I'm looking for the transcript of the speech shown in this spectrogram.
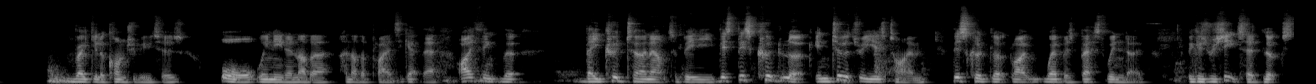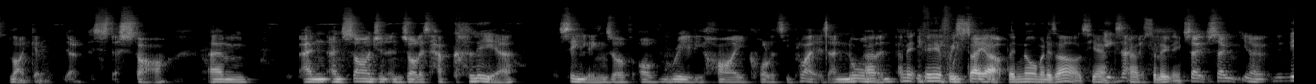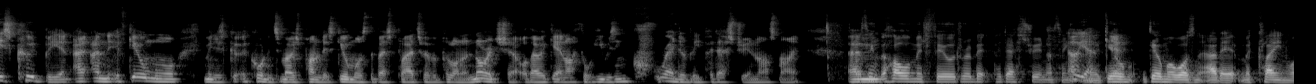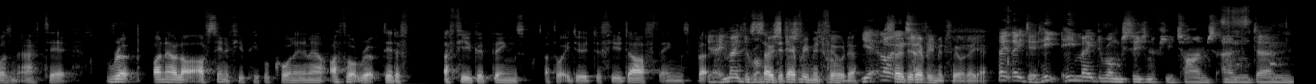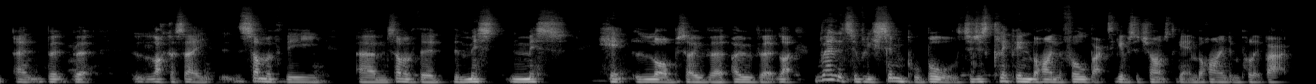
regular contributors, or we need another another player to get there. I think that they could turn out to be this. This could look in two or three years' time. This could look like Webber's best window because Rashid said looks like a, a, a star, um, and and Sargent and Tzolis have clear ceilings of of really high quality players. And Normann, uh, and if, if, if, we, stay, stay up, up, then Normann is ours. Yeah, exactly, absolutely. So so you know this could be, and and if Gilmour, I mean, according to most pundits, Gilmour's the best player to ever pull on a Norwich shirt. Although again, I thought he was incredibly pedestrian last night. Um, I think um, the whole midfield were a bit pedestrian. I think oh, yeah, you know, Gil, yeah. Gilmour wasn't at it. McLean wasn't at it. Rupp, I know a lot. I've seen a few people calling him out. I thought Rupp did a a few good things. I thought he did a few daft things, but yeah, he made the wrong so did every midfielder. Yeah, like, so exactly. did every midfielder. Yeah, they, they did. He he made the wrong decision a few times, and um, and but but like I say, some of the um, some of the the miss miss hit lobs over over like relatively simple balls to just clip in behind the fullback to give us a chance to get in behind and pull it back.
